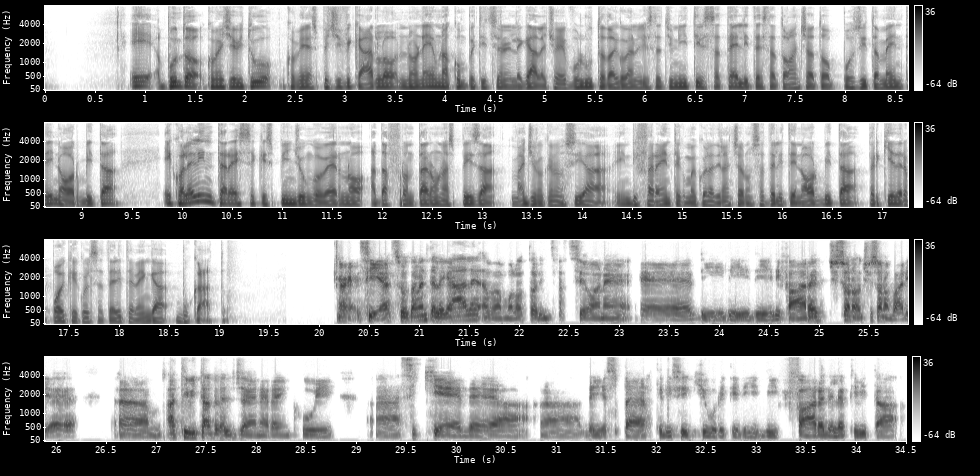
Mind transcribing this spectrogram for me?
E appunto, come dicevi tu, conviene specificarlo, non è una competizione illegale, cioè è voluta dal governo degli Stati Uniti, il satellite è stato lanciato appositamente in orbita e qual è l'interesse che spinge un governo ad affrontare una spesa, immagino che non sia indifferente come quella di lanciare un satellite in orbita, per chiedere poi che quel satellite venga bucato? Eh, sì, è assolutamente legale, avevamo l'autorizzazione eh, di, di, di, di, fare. Ci sono, ci sono varie uh, attività del genere in cui uh, si chiede a, a, degli esperti di security di, fare delle attività,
